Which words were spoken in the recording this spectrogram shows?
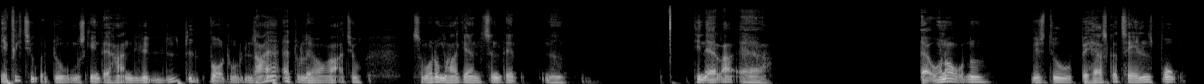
effektiv, at du måske endda har en lille lydbid, hvor du leger, at du laver radio, så må du meget gerne sende den med. Din alder er, er underordnet, hvis du behersker talens brug,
